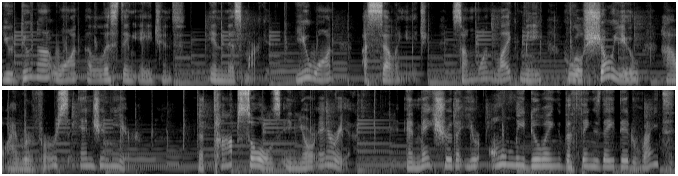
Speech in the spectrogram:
you do not want a listing agent in this market, you want a selling agent someone like me who will show you how I reverse engineer the top souls in your area and make sure that you're only doing the things they did right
